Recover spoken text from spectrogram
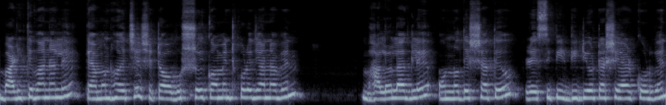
বাড়িতে বানালে কেমন হয়েছে সেটা অবশ্যই কমেন্ট করে জানাবেন। ভালো লাগলে অন্যদের সাথেও রেসিপির ভিডিওটা শেয়ার করবেন।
